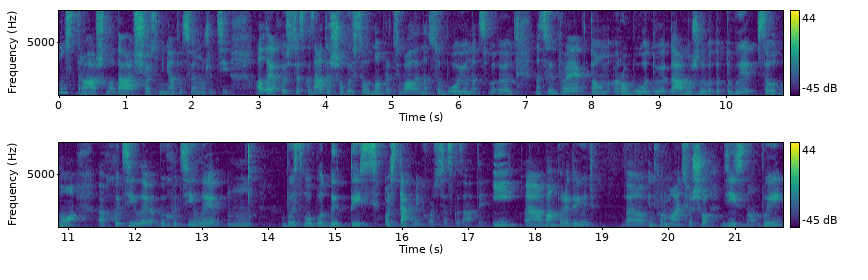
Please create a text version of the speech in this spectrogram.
Ну, страшно, да, щось міняти у своєму житті. Але хочеться сказати, що ви все одно працювали над собою, над, е, над своїм проєктом, роботою, да, можливо. Тобто ви все одно е, хотіли, ви хотіли висвободитись, ось так мені хочеться сказати. І е, вам передають е, інформацію, що дійсно ви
